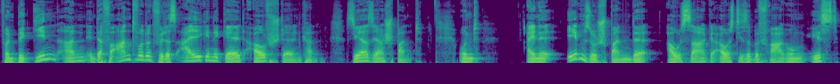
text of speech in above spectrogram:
von Beginn an in der Verantwortung für das eigene Geld aufstellen kann. Sehr, sehr spannend. Und eine ebenso spannende Aussage aus dieser Befragung ist,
